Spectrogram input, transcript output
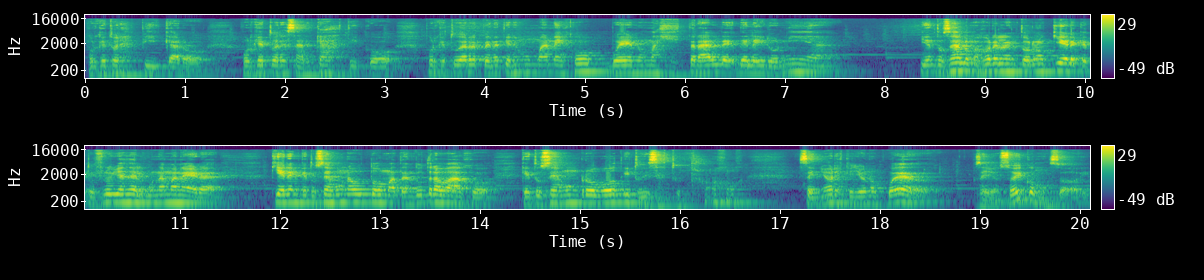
porque tú eres pícaro, porque tú eres sarcástico, porque tú de repente tienes un manejo bueno, magistral de, de la ironía. Y entonces a lo mejor el entorno quiere que tú fluyas de alguna manera, quieren que tú seas un autómata en tu trabajo, que tú seas un robot y tú dices tú, no, señores, que yo no puedo. O sea, yo soy como soy.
